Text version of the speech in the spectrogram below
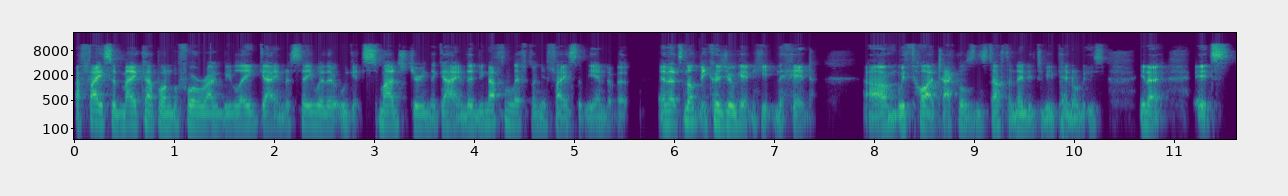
a face of makeup on before a rugby league game to see whether it would get smudged during the game, there'd be nothing left on your face at the end of it, and that's not because you're getting hit in the head um, with high tackles and stuff that needed to be penalties. You know, it's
